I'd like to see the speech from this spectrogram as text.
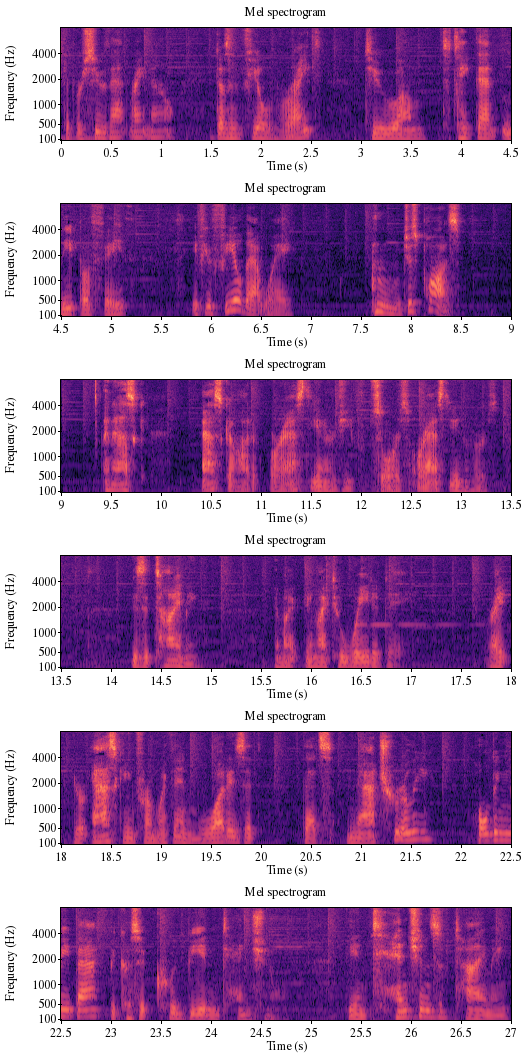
to pursue that right now, it doesn't feel right to um, to take that leap of faith. If you feel that way, just pause and ask ask God or ask the energy source or ask the universe, is it timing? Am I am I to wait a day? Right? You're asking from within, what is it that's naturally holding me back? Because it could be intentional. The intentions of timing,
